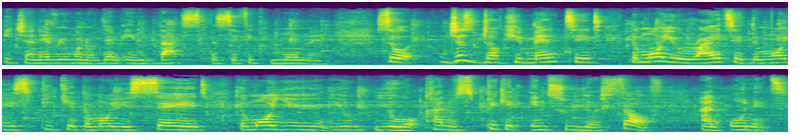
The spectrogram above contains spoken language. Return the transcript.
each and every one of them in that specific moment. So just document it. The more you write it the more you speak it the more you say it the more you you you kind of speak it into yourself and own it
